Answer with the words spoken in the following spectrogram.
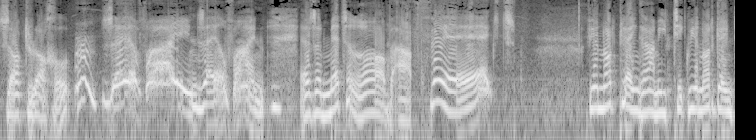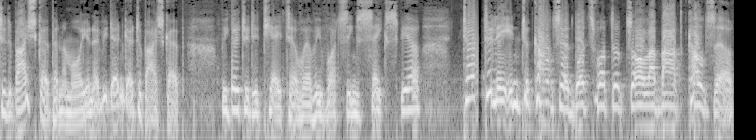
Sagt Rochel, "Mm, sehr fein, sehr fein. As a matter of fact, we're not playing Ramitik. We're not going to the Bioscope anymore. You know, we don't go to Bioscope. We go to the theater where we're watching Shakespeare. Totally into culture. That's what it's all about, culture.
